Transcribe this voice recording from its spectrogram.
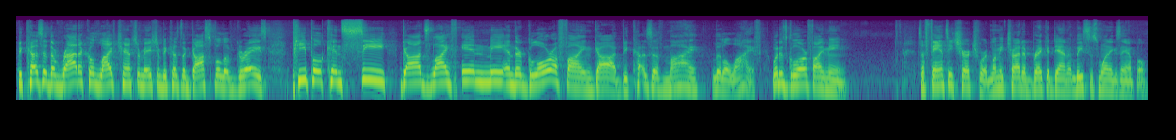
because of the radical life transformation, because the gospel of grace, people can see God's life in me, and they're glorifying God because of my little life. What does glorify mean? It's a fancy church word. Let me try to break it down, at least as one example.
